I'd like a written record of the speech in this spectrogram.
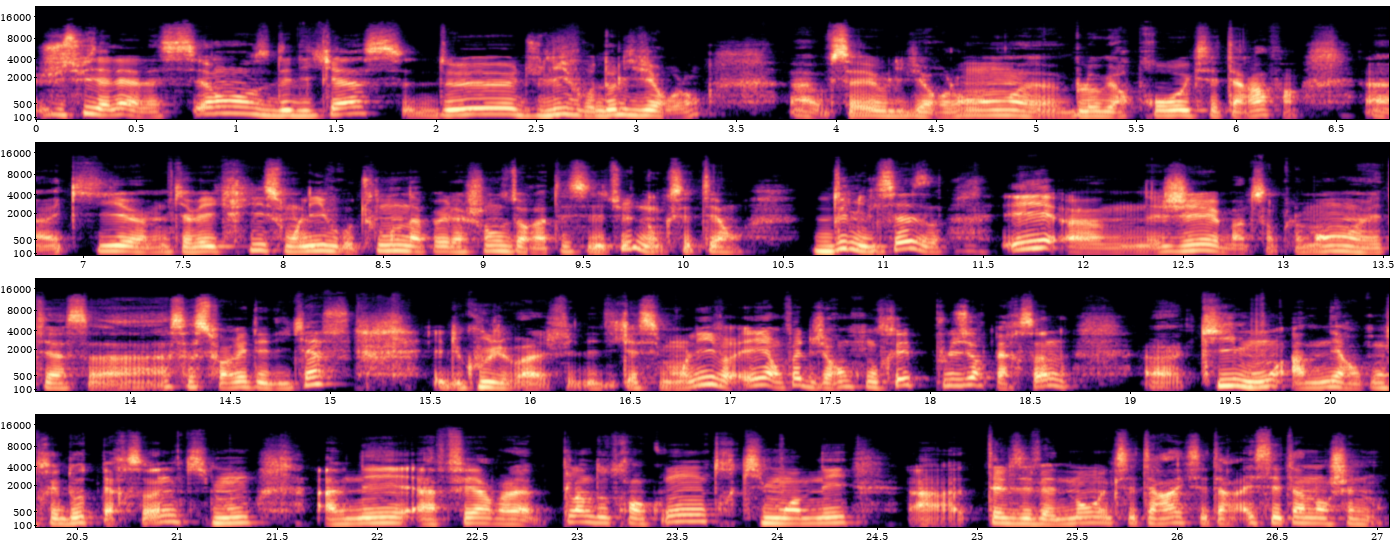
je suis allé à la séance dédicace de du livre d'Olivier Roland. vous savez, Olivier Roland, blogueur pro, etc. Enfin, qui, qui avait écrit son livre Tout le monde n'a pas eu la chance de rater ses études. Donc c'était en 2016. Et j'ai bah, tout simplement été à sa, à sa soirée dédicace. Et du coup, j'ai voilà, fait dédicacer mon livre. Et en fait, j'ai rencontré plusieurs personnes qui m'ont amené à rencontrer d'autres personnes, qui m'ont amené à faire voilà, plein d'autres rencontres, m'ont amené à tels événements, etc., etc. Et c'est un enchaînement.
